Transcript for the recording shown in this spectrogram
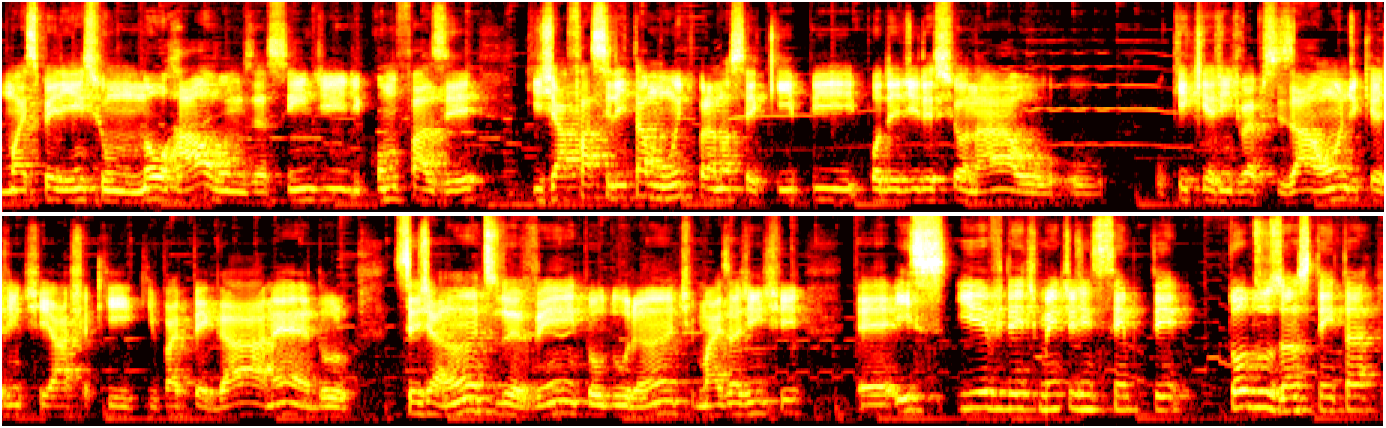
uma experiência, um know-how, vamos dizer assim, de, de como fazer que já facilita muito para a nossa equipe poder direcionar o, o, o que, que a gente vai precisar, onde que a gente acha que, que vai pegar, né? Do, seja antes do evento ou durante, mas a gente. é, e, e, evidentemente a gente sempre tem, todos os anos tenta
